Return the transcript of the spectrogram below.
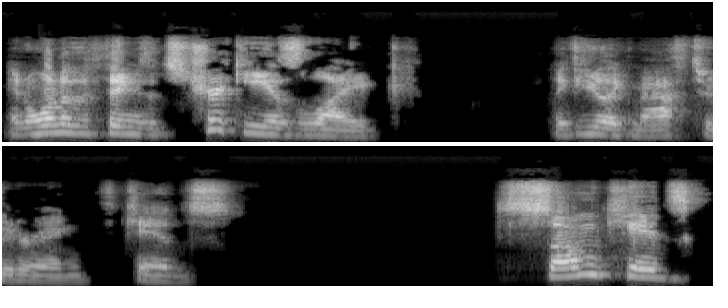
and one of the things that's tricky is like, if you like math tutoring kids, some kids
